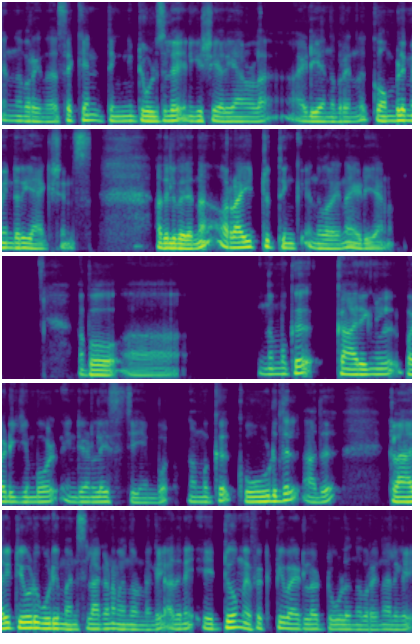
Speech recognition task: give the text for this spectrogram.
എന്ന് പറയുന്നത് സെക്കൻഡ് തിങ്കിങ് ടൂൾസിൽ എനിക്ക് ഷെയർ ചെയ്യാനുള്ള ഐഡിയ എന്ന് പറയുന്നത് കോംപ്ലിമെന്ററി ആക്ഷൻസ് അതിൽ വരുന്ന റൈറ്റ് ടു തിങ്ക് എന്ന് പറയുന്ന ഐഡിയ ആണ്. അപ്പോൾ നമുക്ക് കാര്യങ്ങൾ പഠിക്കുമ്പോൾ ഇന്റേർണലൈസ് ചെയ്യുമ്പോൾ നമുക്ക് കൂടുതൽ അത് ക്ലാരിറ്റിയോട് കൂടി മനസ്സിലാക്കണം എന്നുണ്ടെങ്കിൽ അതിന് ഏറ്റവും എഫക്റ്റീവ് ആയിട്ടുള്ള ടൂൾ എന്ന് പറയുന്നത് അല്ലെങ്കിൽ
